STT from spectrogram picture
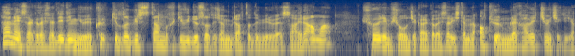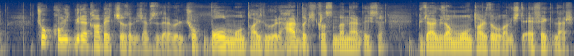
Her neyse arkadaşlar dediğim gibi 40 yılda bir standoff 2 videosu atacağım bir haftada bir vesaire ama şöyle bir şey olacak arkadaşlar işte atıyorum rekabetçi mi çekeceğim. Çok komik bir rekabetçi hazırlayacağım sizlere böyle çok bol montajlı böyle her dakikasında neredeyse güzel güzel montajlar olan işte efektler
